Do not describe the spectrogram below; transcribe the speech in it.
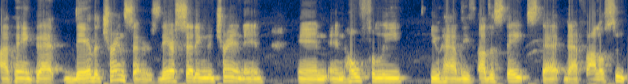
I think that they're the trendsetters. They're setting the trend, and and and hopefully you have these other states that that follow suit.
